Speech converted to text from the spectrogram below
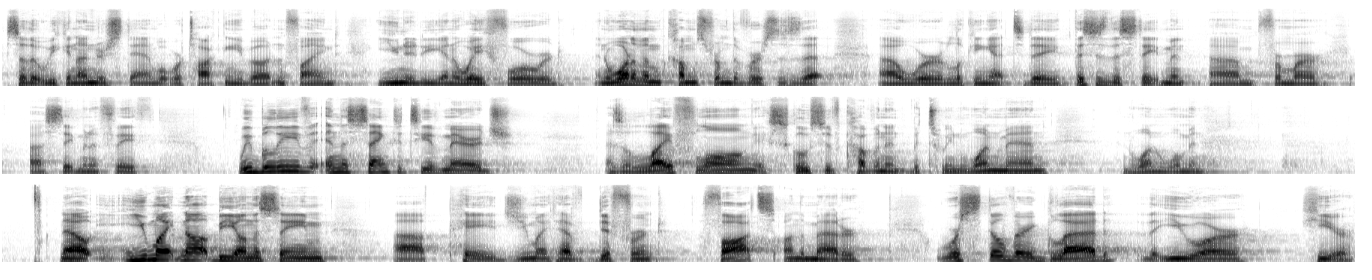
so that we can understand what we're talking about and find unity and a way forward. And one of them comes from the verses that uh, we're looking at today. This is the statement um, from our uh, statement of faith. We believe in the sanctity of marriage as a lifelong, exclusive covenant between one man and one woman. Now, you might not be on the same uh, page, you might have different thoughts on the matter. We're still very glad that you are here.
